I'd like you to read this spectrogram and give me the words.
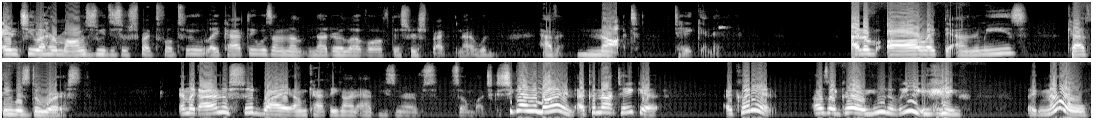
and she let her moms be disrespectful too. Like Cathy was on another level of disrespect, and I would have not taken it. Out of all like the enemies, Cathy was the worst. And like I understood why um Cathy got on Abby's nerves so much because she got on mine. I could not take it. I couldn't. I was like, girl, you need to leave. like no.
